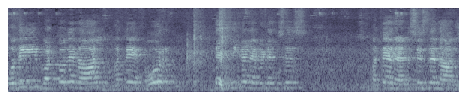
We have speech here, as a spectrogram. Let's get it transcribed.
ਉਹਦੀ ਵਰਤੋਂ ਦੇ ਨਾਲ ਅਤੇ ਹੋਰ ਟੈਕਨੀਕਲ ਐਵੀਡੈਂਸਸ ਅਤੇ ਐਨਾਲਿਸਿਸ ਦੇ ਨਾਲ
